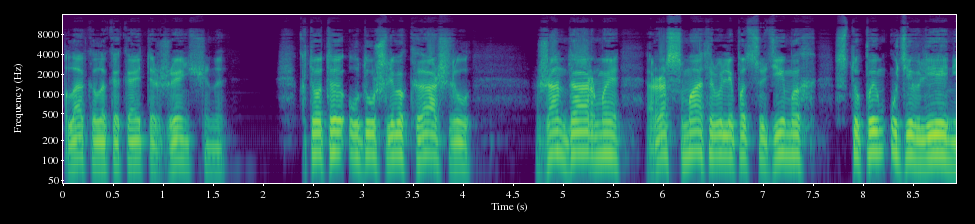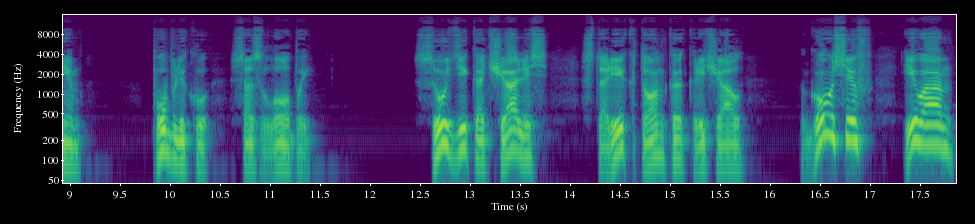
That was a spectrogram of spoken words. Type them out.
Плакала какая-то женщина, кто-то удушливо кашлял, жандармы рассматривали подсудимых с тупым удивлением, публику со злобой. Судьи качались, старик тонко кричал. — Гусев, Иван!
